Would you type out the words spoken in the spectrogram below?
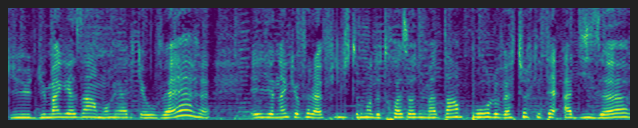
du, du magasin à Montréal qui a ouvert. Et il y en a qui ont fait la file justement de 3 heures du matin pour l'ouverture qui était à 10 heures.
